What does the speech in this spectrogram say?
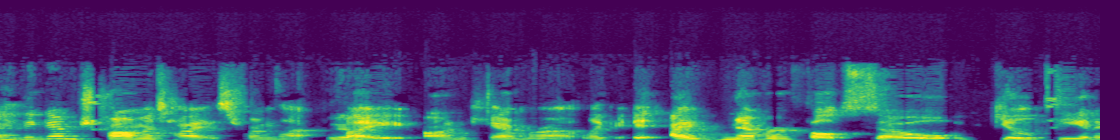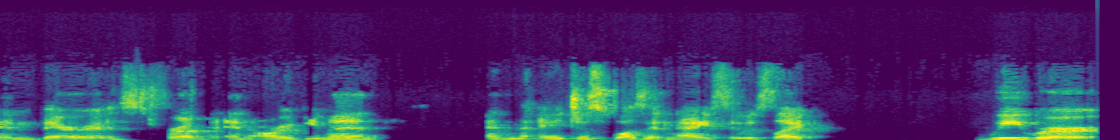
I think I'm traumatized from that Yeah. fight on camera. Like it, I've never felt so guilty and embarrassed from an argument, and it just wasn't nice. It was like we were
